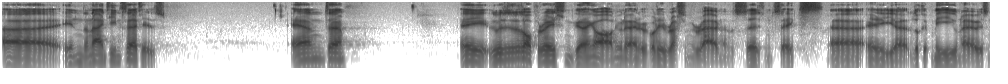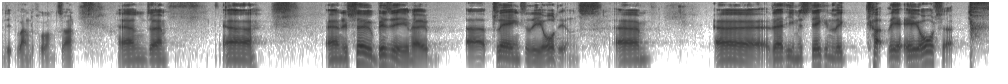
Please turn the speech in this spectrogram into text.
uh, in the 1930s. And uh, a, there was this operation going on, you know, everybody rushing around, and the surgeon saying, uh, uh, "Look at me, you know, isn't it wonderful?" and so on. And um, uh, and it's so busy, you know, uh, playing to the audience um, that he mistakenly cut the aorta.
